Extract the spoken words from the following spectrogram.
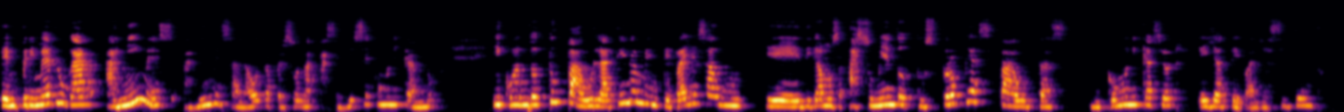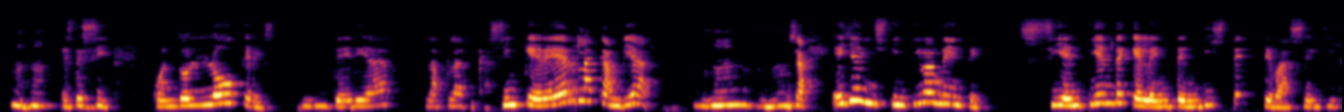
en primer lugar, animes, animes a la otra persona a seguirse comunicando y cuando tú paulatinamente vayas a eh, digamos, asumiendo tus propias pautas de comunicación, ella te vaya siguiendo. Es decir, cuando logres liderar la plática sin quererla cambiar, o sea, ella instintivamente, si entiende que la entendiste, te va a seguir.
